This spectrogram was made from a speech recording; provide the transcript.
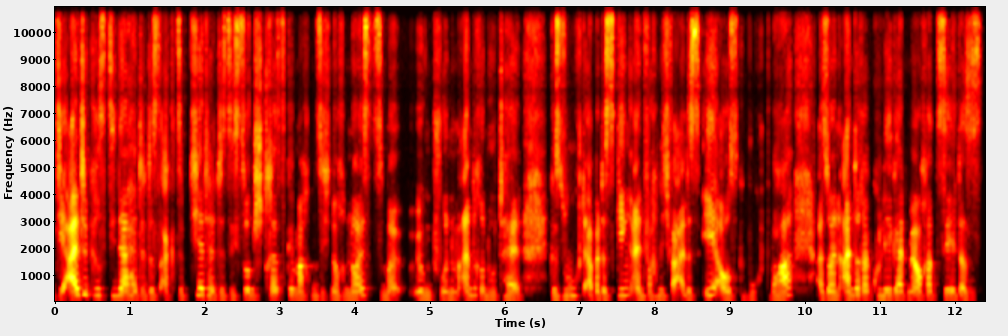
die alte Christina hätte das akzeptiert, hätte sich so 'n Stress gemacht und sich noch 'n neues Zimmer irgendwo in 'nem anderen Hotel gesucht, aber das ging einfach nicht, weil alles eh ausgebucht war. Also, ein anderer Kollege hat mir auch erzählt, dass es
